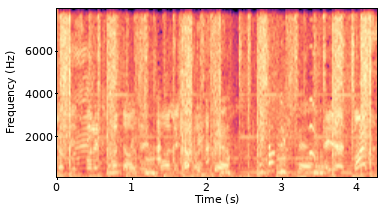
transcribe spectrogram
kommt jetzt voll in Sport aus, ey. Voll in Sport. Ich hab nichts mehr. Ey, was?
